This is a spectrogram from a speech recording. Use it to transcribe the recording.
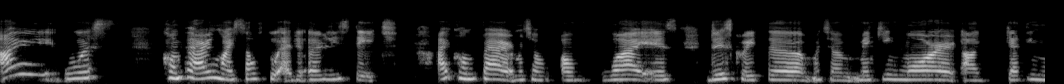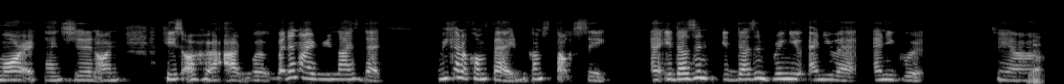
I was comparing myself to at the early stage. I compare macam of why is this creator macam making more uh, getting more attention on his or her artwork. But then I realized that we cannot compare. It becomes toxic. And it doesn't it doesn't bring you anywhere any good. So yeah. Yeah.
